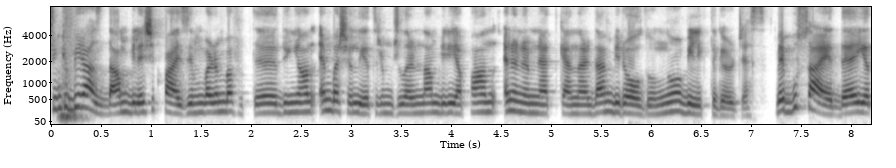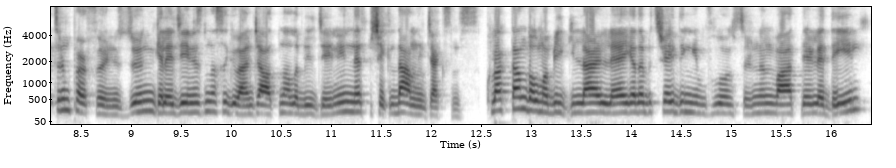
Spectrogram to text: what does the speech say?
Çünkü birazdan bileşik faizin Warren Buffett'ı dünyanın en başarılı yatırımcılarından biri yapan en önemli etkenlerden biri olduğunu birlikte göreceğiz. Ve bu sayede yatırım portföyünüzün geleceğinizi nasıl güvence altına alabileceğini net bir şekilde anlayacaksınız. Kulaktan dolma bilgilerle ya da bir trading influencer'ının vaatleriyle değil,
